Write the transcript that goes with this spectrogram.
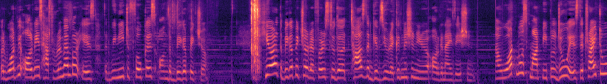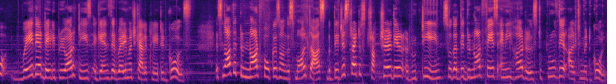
But what we always have to remember is that we need to focus on the bigger picture. Here, the bigger picture refers to the task that gives you recognition in your organization. Now, what most smart people do is they try to weigh their daily priorities against their very much calculated goals. It's not that they do not focus on the small tasks, but they just try to structure their routine so that they do not face any hurdles to prove their ultimate goal.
